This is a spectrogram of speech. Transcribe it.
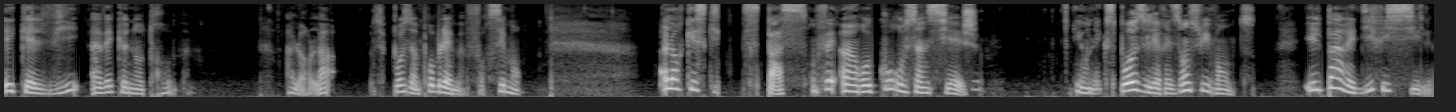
et qu'elle vit avec un autre homme. Alors là, se pose un problème, forcément. Alors qu'est-ce qui se passe? On fait un recours au Saint-Siège et on expose les raisons suivantes. Il paraît difficile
